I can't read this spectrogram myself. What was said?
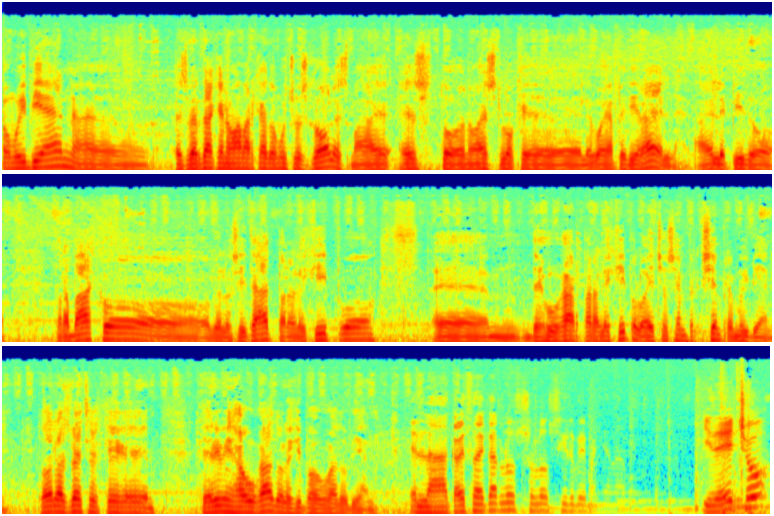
Muy bien, eh, es verdad que no ha marcado muchos goles, pero esto no es lo que le voy a pedir a él. A él le pido trabajo, velocidad para el equipo, eh, de jugar para el equipo, lo ha hecho siempre, siempre muy bien. Todas las veces que, que Irving ha jugado, el equipo ha jugado bien. En la cabeza de Carlos solo sirve mañana. Y de hecho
